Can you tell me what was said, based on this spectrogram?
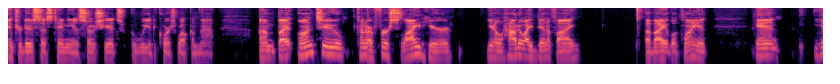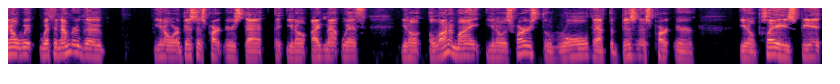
introduce us to any associates, we'd of course welcome that. Um, but on to kind of our first slide here, you know, how to identify a viable client. And, you know, with, with a number of the, you know, our business partners that, uh, you know, I've met with, you know, a lot of my, you know, as far as the role that the business partner you know plays be it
